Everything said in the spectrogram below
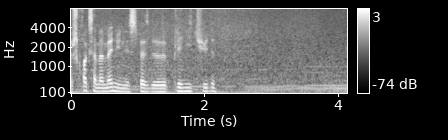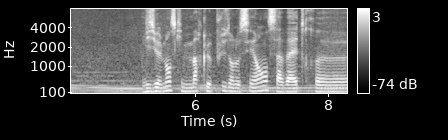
je crois que ça m'amène une espèce de plénitude. Visuellement, ce qui me marque le plus dans l'océan, ça va être euh,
